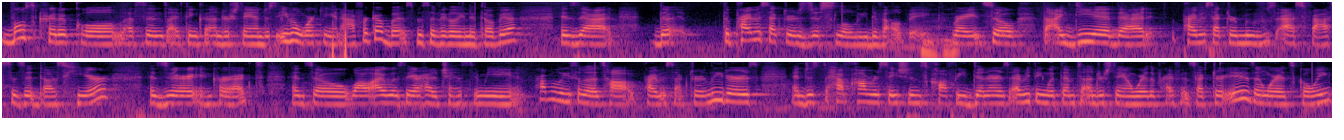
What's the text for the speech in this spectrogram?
most critical lessons I think to understand, just even working in Africa, but specifically in Ethiopia, is that the the private sector is just slowly developing, mm-hmm. right? So the idea that private sector moves as fast as it does here is very incorrect. And so while I was there, I had a chance to meet probably some of the top private sector leaders and just have conversations, coffee, dinners, everything with them to understand where the private sector is and where it's going.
